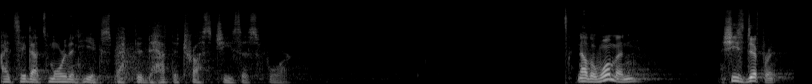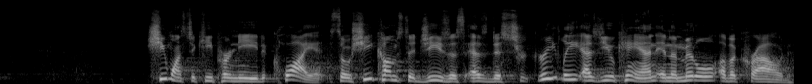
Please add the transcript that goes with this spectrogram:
I'd say that's more than he expected to have to trust Jesus for. Now, the woman, she's different. She wants to keep her need quiet, so she comes to Jesus as discreetly as you can in the middle of a crowd.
